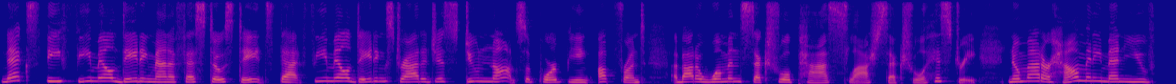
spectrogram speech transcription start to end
Next, the Female Dating Manifesto states that female dating strategists do not support being upfront about a woman's sexual past slash sexual history. No matter how many men you've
